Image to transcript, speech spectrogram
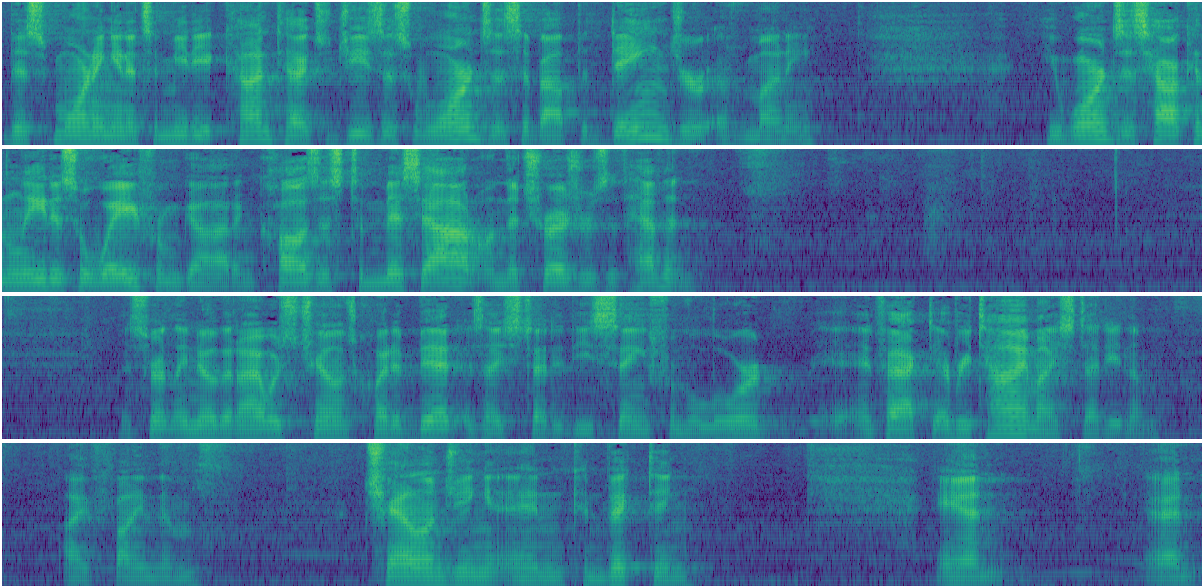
this morning, in its immediate context, Jesus warns us about the danger of money. He warns us how it can lead us away from God and cause us to miss out on the treasures of heaven. I certainly know that I was challenged quite a bit as I studied these things from the Lord. In fact, every time I study them, I find them challenging and convicting. And, and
